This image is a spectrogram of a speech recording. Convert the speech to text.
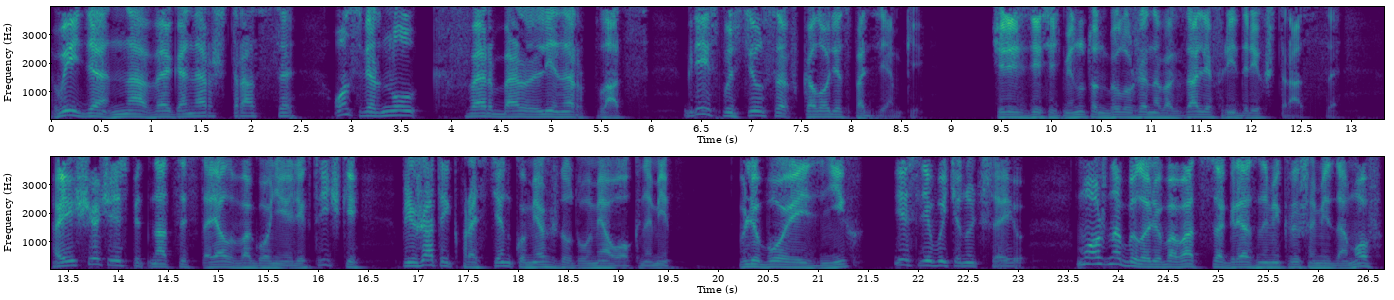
Выйдя на Вегенерштрассе, он свернул к Ферберлинерплац, где и спустился в колодец подземки. Через 10 минут он был уже на вокзале Фридрихштрассе, а еще через 15 стоял в вагоне электрички, прижатый к простенку между двумя окнами. В любое из них, если вытянуть шею, можно было любоваться грязными крышами домов,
